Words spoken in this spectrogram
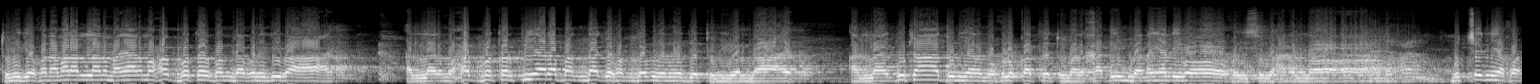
তুমি যখন আমার আল্লাহর মায়ার মহব্বতের বান্দা বনি দিবাই আল্লাহর মহব্বতের পিয়ারা বান্দা যখন জমিনের মধ্যে তুমি বলবাই আল্লাহ গোটা দুনিয়ার মখলুকাতে তোমার খাদিম বানাইয়া দিব। হই সুবহানাল্লাহ। বুঝছেন এখন?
